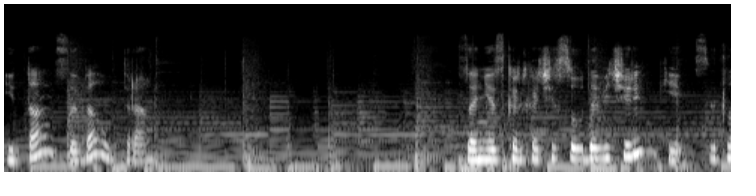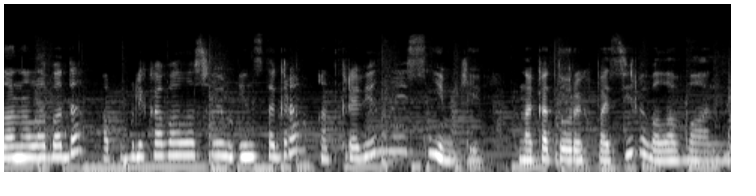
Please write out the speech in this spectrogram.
и танцы до утра. За несколько часов до вечеринки Светлана Лобода опубликовала в своем инстаграм откровенные снимки, на которых позировала в ванной.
